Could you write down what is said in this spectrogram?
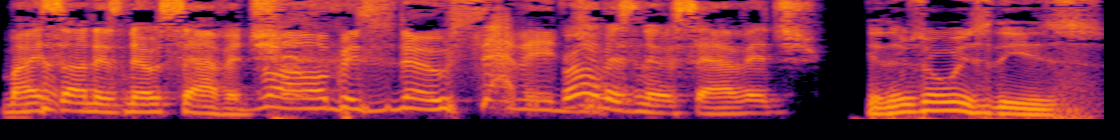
My son is no savage. Robb is no savage. Robb is no savage. Yeah, there's always these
